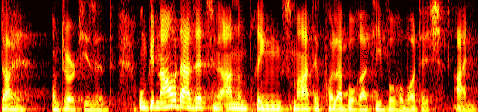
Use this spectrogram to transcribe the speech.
dull und dirty sind? Und genau da setzen wir an und bringen smarte kollaborative Robotik ein.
